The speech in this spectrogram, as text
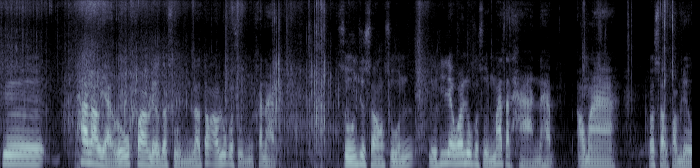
คือ ถ้าเราอยากรู้ความเร็วกระสุน เราต้องเอาลูกกระสุนขนาด 0.20 หรือที่เรียกว่าลูกกระสุนมาตรฐานนะครับ เอามาทดสอบความเร็ว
